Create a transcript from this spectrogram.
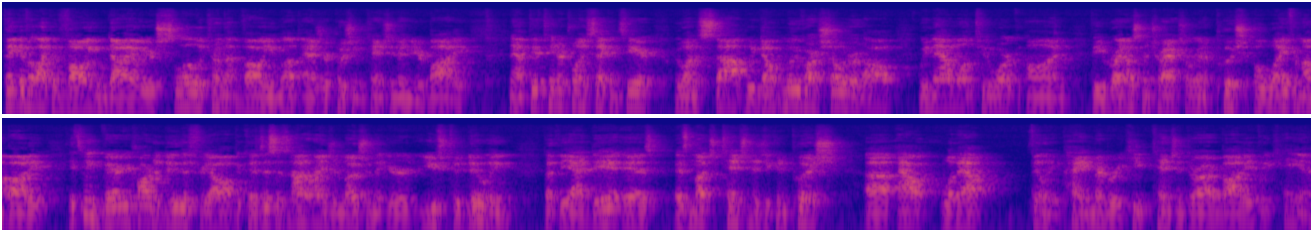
think of it like a volume dial. You're slowly turning that volume up as you're pushing tension into your body. Now 15 or 20 seconds here, we want to stop. We don't move our shoulder at all. We now want to work on the rails contraction. We're going to push away from my body. It's been very hard to do this for y'all because this is not a range of motion that you're used to doing, but the idea is as much tension as you can push uh, out without feeling pain. Remember, we keep tension through our body if we can.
